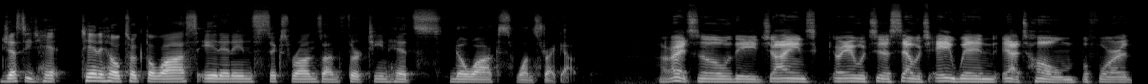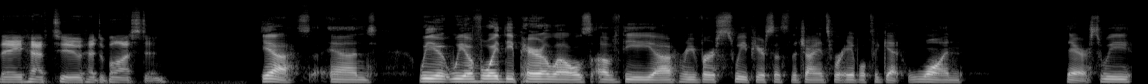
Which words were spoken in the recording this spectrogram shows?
Jesse T- Tannehill took the loss, eight innings, six runs on 13 hits, no walks, one strikeout. All right, so the Giants are able to salvage a win at home before they have to head to Boston. Yeah, and we we avoid the parallels of the uh, reverse sweep here since the Giants were able to get one there. So we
